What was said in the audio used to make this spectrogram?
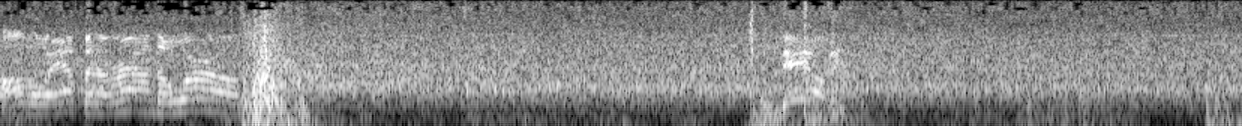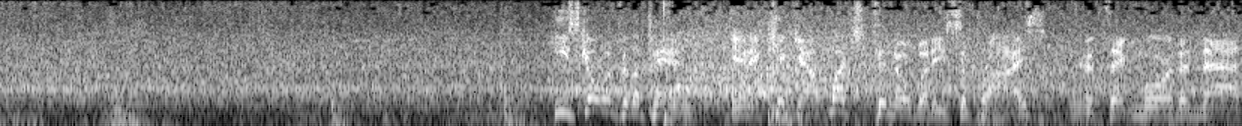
All the way up and around the world. Nailed it. He's going for the pin. And a kick out, much to nobody's surprise. It's going to take more than that.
